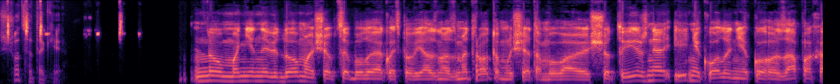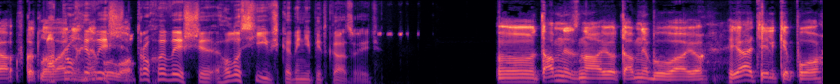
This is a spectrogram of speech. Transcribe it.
Що це таке? Ну мені невідомо, щоб це було якось пов'язано з метро, тому що я там буваю щотижня і ніколи ніякого запаха в А трохи не вище, було. трохи вище, Голосіївська мені підказують. Е, Там не знаю, там не буваю. Я тільки по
